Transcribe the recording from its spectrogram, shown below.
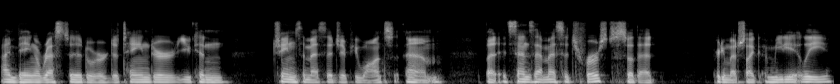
i'm being arrested or detained or you can change the message if you want. Um, but it sends that message first so that pretty much like immediately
